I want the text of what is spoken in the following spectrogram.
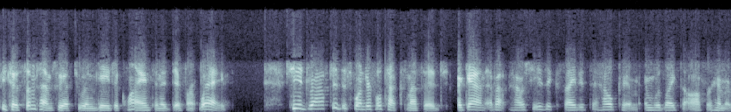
because sometimes we have to engage a client in a different way. She had drafted this wonderful text message, again, about how she is excited to help him and would like to offer him a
